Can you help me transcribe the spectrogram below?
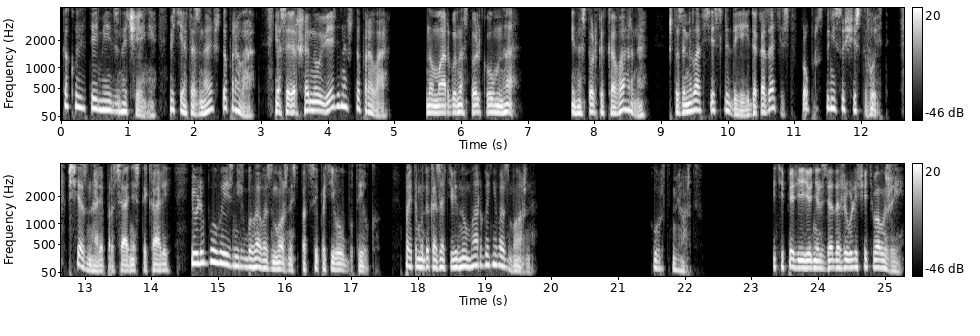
Какое это имеет значение? Ведь я-то знаю, что права. Я совершенно уверена, что права. Но Маргу настолько умна и настолько коварна, что замела все следы, и доказательств попросту не существует. Все знали про цианистый калий, и у любого из них была возможность подсыпать его в бутылку. Поэтому доказать вину Маргу невозможно. Курт мертв. И теперь ее нельзя даже уличить во лжи.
